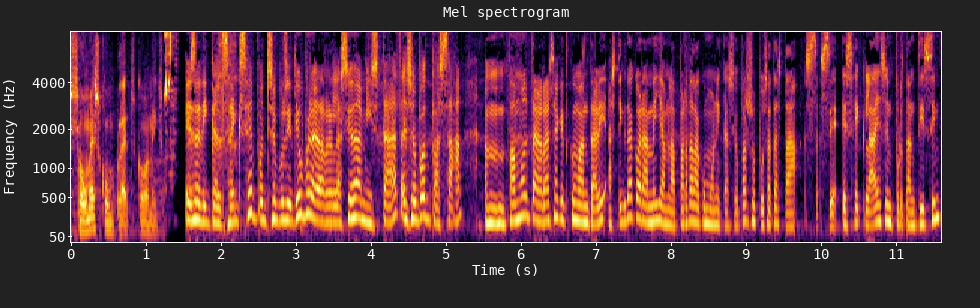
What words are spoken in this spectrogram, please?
sou més complets com a amics. És a dir, que el sexe pot ser positiu per a la relació d'amistat? Això pot passar? Em fa molta gràcia aquest comentari. Estic d'acord amb ell amb la part de la comunicació, per suposat, està, ser, ser clar, és importantíssim,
